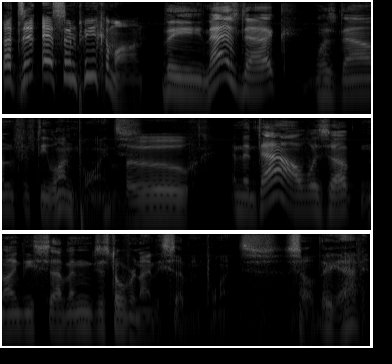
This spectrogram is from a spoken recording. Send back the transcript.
That's it. S and P. Come on. The Nasdaq was down fifty-one points, Boo. And the Dow was up ninety-seven, just over ninety-seven points. So there you have it.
